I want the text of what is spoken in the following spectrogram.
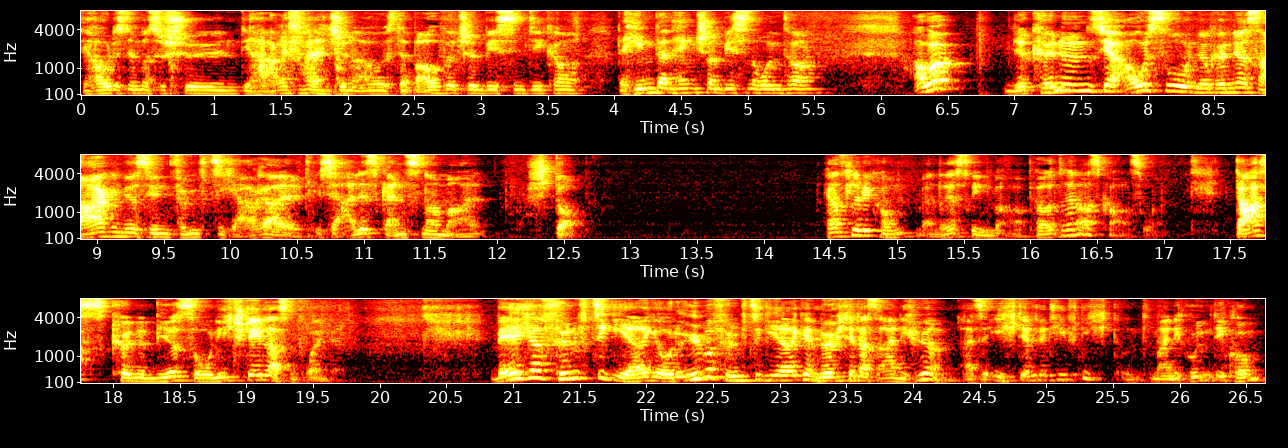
Die Haut ist nicht mehr so schön, die Haare fallen schon aus, der Bauch wird schon ein bisschen dicker, der Hintern hängt schon ein bisschen runter. Aber wir können uns ja ausruhen, wir können ja sagen, wir sind 50 Jahre alt. Ist ja alles ganz normal. Stopp. Herzlich willkommen bei Andreas Drienbacher, Pörtrainer aus Karlsruhe. Das können wir so nicht stehen lassen, Freunde. Welcher 50-Jährige oder über 50-Jährige möchte das eigentlich hören? Also ich definitiv nicht. Und meine Kunden, die kommen,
